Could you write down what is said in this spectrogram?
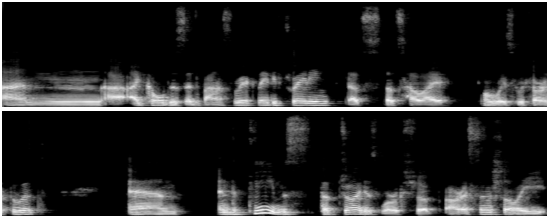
And I call this advanced React Native training. That's that's how I always refer to it. And and the teams that join this workshop are essentially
